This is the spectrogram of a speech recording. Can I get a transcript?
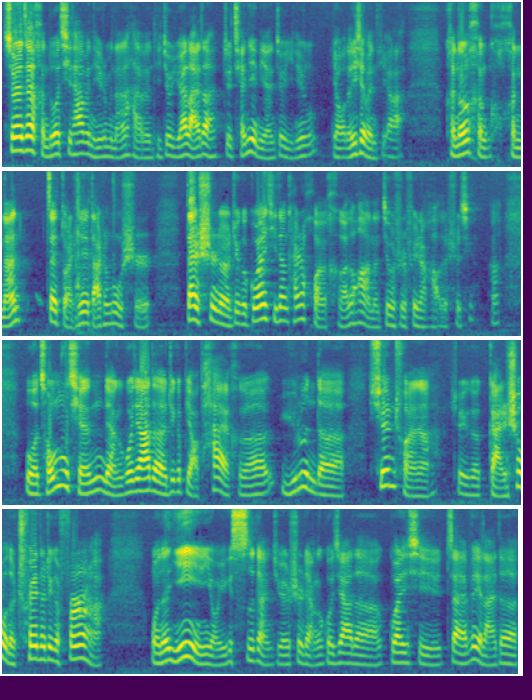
虽然在很多其他问题，什么南海问题，就原来的就前几年就已经有的一些问题啊，可能很很难在短时间内达成共识。但是呢，这个关系一旦开始缓和的话呢，就是非常好的事情啊。我从目前两个国家的这个表态和舆论的宣传啊，这个感受的吹的这个风啊。我能隐隐有一丝感觉，是两个国家的关系在未来的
